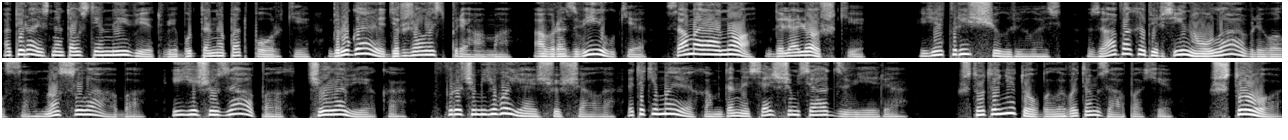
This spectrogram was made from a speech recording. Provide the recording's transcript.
опираясь на толстенные ветви, будто на подпорки, другая держалась прямо, а в развилке самое оно для Лёшки — я прищурилась. Запах апельсина улавливался, но слабо. И еще запах человека. Впрочем, его я ощущала этаким эхом, доносящимся от зверя. Что-то не то было в этом запахе. Что?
